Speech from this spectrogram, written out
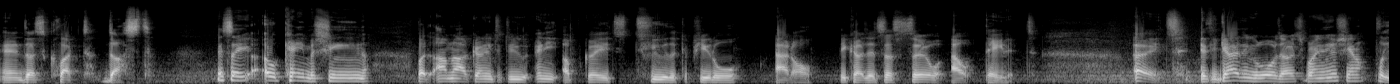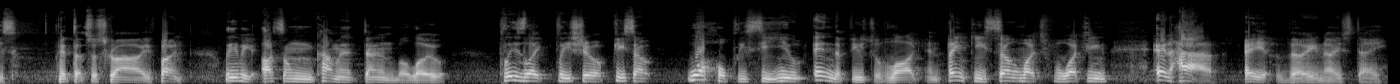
and just collect dust. It's a okay machine, but I'm not going to do any upgrades to the computer at all because it's just so outdated. Alright, if you guys enjoyed our supporting this channel, please hit that subscribe button. Leave an awesome comment down below. Please like, please share, peace out. We'll hopefully see you in the future vlog. And thank you so much for watching and have a very nice day.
